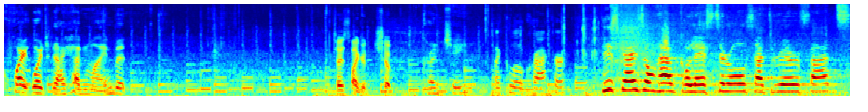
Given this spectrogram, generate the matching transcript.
quite what I had in mind, but tastes like a chip. crunchy. Like a little cracker. These guys don't have cholesterol, saturated fats.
